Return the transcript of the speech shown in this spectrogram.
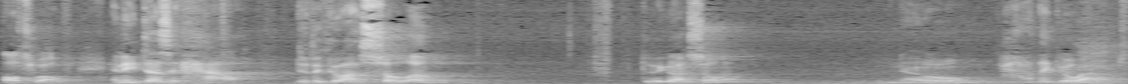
all 12. And he does it how? Did they go out solo? Did they go out solo? No. How do they go out?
